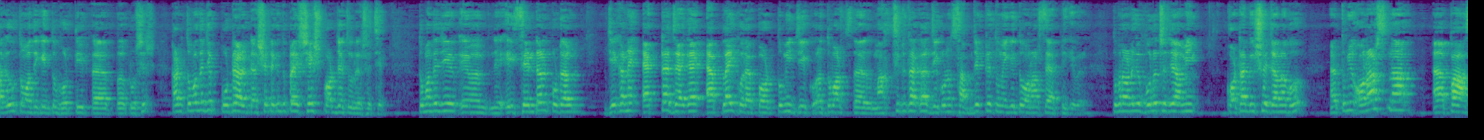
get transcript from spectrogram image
আগেও তোমাদের কিন্তু ভর্তির প্রসেস কারণ তোমাদের যে পোর্টালটা, সেটা কিন্তু প্রায় শেষ পর্যায়ে চলে এসেছে। তোমাদের যে এই সেন্ট্রাল পোর্টাল, যেখানে একটা জায়গায় অ্যাপ্লাই করার পর তুমি যে, তোমার মার্কশিটে থাকা যে কোনো সাবজেক্টে তুমি কিন্তু অনার্সে অ্যাপ্লিকেবল তোমরা অনেকে বলেছ যে আমি কটা বিষয় জানাব। তুমি অনার্স না পাস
